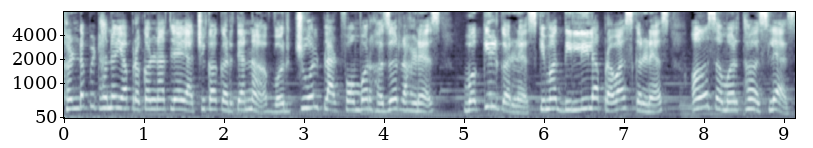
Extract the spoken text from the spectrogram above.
खंडपीठानं या प्रकरणातल्या याचिकाकर्त्यांना व्हर्च्युअल प्लॅटफॉर्मवर हजर राहण्यास वकील करण्यास किंवा दिल्लीला प्रवास करण्यास असमर्थ असल्यास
